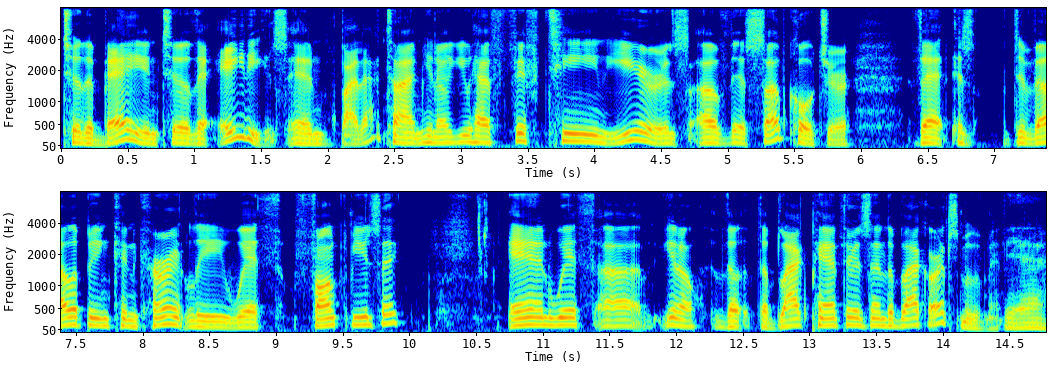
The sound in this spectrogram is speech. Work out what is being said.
to the Bay until the 80s. And by that time, you know, you have 15 years of this subculture that is developing concurrently with funk music and with, uh, you know, the, the Black Panthers and the Black Arts Movement. Yeah.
